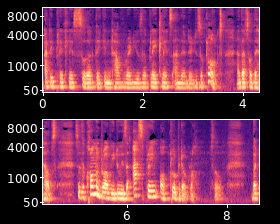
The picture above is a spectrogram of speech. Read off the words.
antiplatelets so that they can have reduce the platelets and then reduce the clot, and that's how that helps. So the common drug we do is aspirin or clopidogrel. So, but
